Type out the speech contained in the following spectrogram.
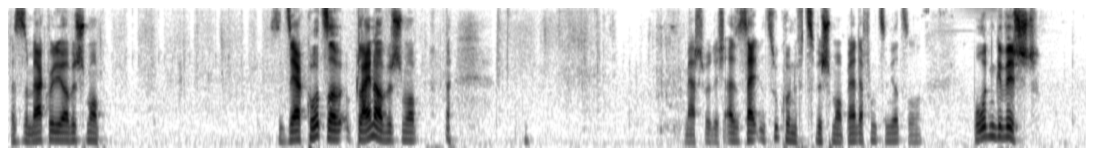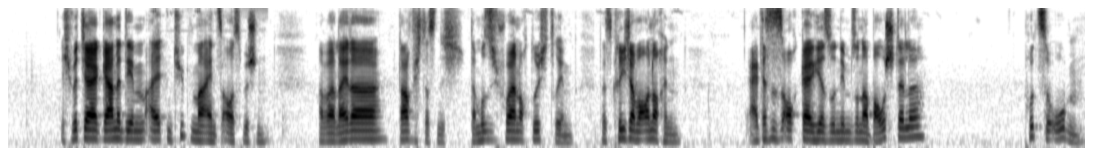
Das ist ein merkwürdiger Wischmob. Das ist ein sehr kurzer, kleiner Wischmob. Merkwürdig. Also es ist halt ein Zukunftswischmob, ja, der funktioniert so. Boden gewischt. Ich würde ja gerne dem alten Typen mal eins auswischen. Aber leider darf ich das nicht. Da muss ich vorher noch durchdrehen. Das kriege ich aber auch noch hin. Ja, das ist auch geil hier so neben so einer Baustelle. Putze oben.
